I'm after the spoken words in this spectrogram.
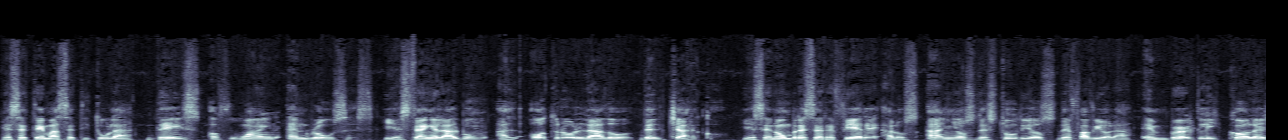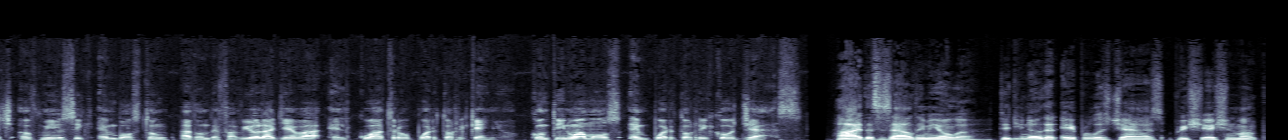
Ese tema se titula Days of Wine and Roses y está en el álbum Al otro lado del charco. Y ese nombre se refiere a los años de estudios de Fabiola en Berklee College of Music en Boston, a donde Fabiola lleva el cuatro puertorriqueño. Continuamos en Puerto Rico Jazz. Hi, this is Al Dimiola. Did you know that April is Jazz Appreciation Month?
